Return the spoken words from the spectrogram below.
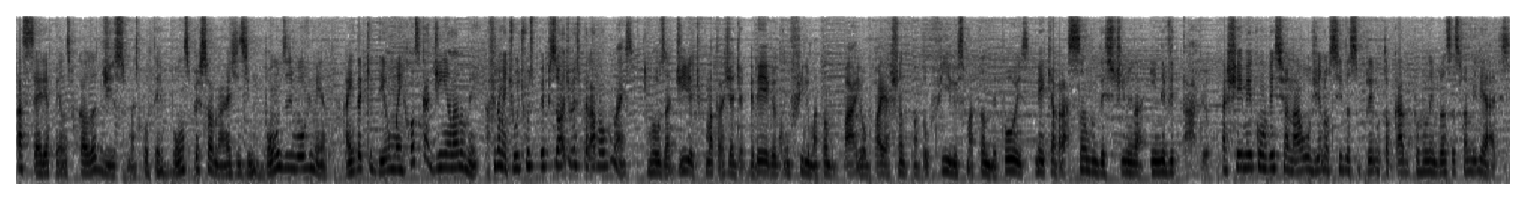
a série apenas por causa disso, mas por ter bons personagens e um bom desenvolvimento. Ainda que dê uma enroscadinha lá no meio. Finalmente, o último episódio eu esperava algo mais. Uma ousadia, tipo uma tragédia grega, com o filho matando o pai, ou o pai achando que matou o filho e se matando depois, meio que abraçando um destino inevitável. Achei meio convencional o genocida supremo tocado por lembranças familiares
